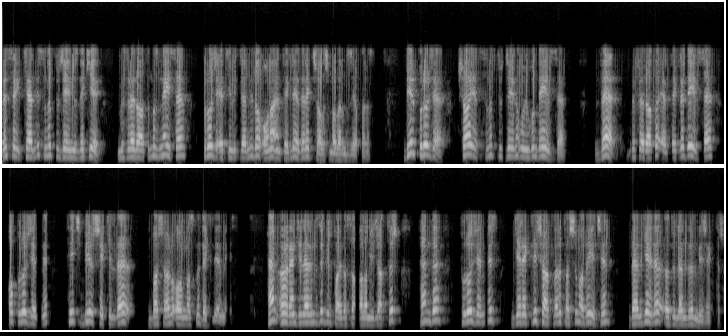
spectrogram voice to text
Ve kendi sınıf düzeyimizdeki müfredatımız neyse proje etkinliklerini de ona entegre ederek çalışmalarımızı yaparız. Bir proje şayet sınıf düzeyine uygun değilse ve müfredata entegre değilse o projenin hiçbir şekilde başarılı olmasını bekleyemeyiz. Hem öğrencilerimize bir fayda sağlamayacaktır hem de projemiz gerekli şartları taşımadığı için belgeyle ödüllendirilmeyecektir.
